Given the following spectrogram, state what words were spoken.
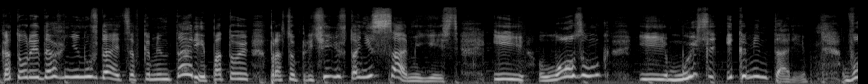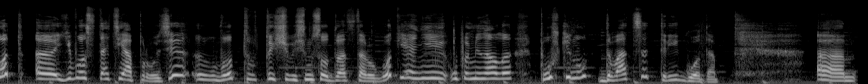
которые даже не нуждаются в комментарии по той простой причине, что они сами есть. И лозунг, и мысль, и комментарий. Вот э, его статья о прозе, э, вот в 1822 год, я о ней упоминала, Пушкину 23 года. Эм,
